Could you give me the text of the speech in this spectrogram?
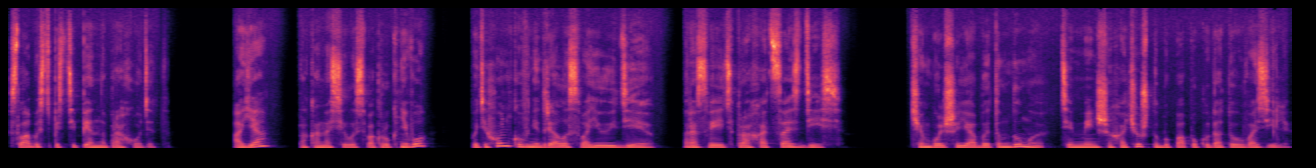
Слабость постепенно проходит. А я, пока носилась вокруг него, потихоньку внедряла свою идею — развеять прах отца здесь. Чем больше я об этом думаю, тем меньше хочу, чтобы папу куда-то увозили.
